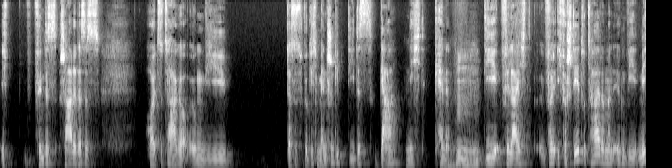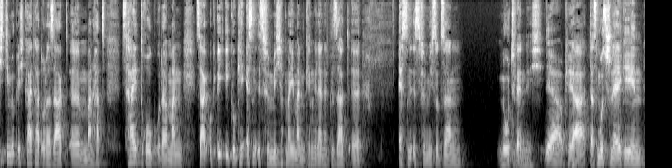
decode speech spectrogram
ich finde es schade, dass es heutzutage irgendwie, dass es wirklich Menschen gibt, die das gar nicht kennen, mhm. die vielleicht, ich verstehe total, wenn man irgendwie nicht die Möglichkeit hat oder sagt, äh, man hat Zeitdruck oder man sagt, okay, okay Essen ist für mich, ich habe mal jemanden kennengelernt, hat gesagt, äh, Essen ist für mich sozusagen notwendig. Ja, okay. Ja, das muss schnell gehen.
